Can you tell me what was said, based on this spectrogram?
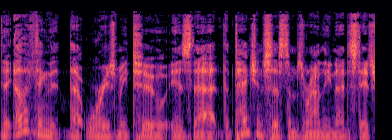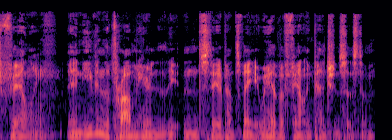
The other thing that, that worries me too is that the pension systems around the United States are failing. And even the problem here in the, in the state of Pennsylvania, we have a failing pension system.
